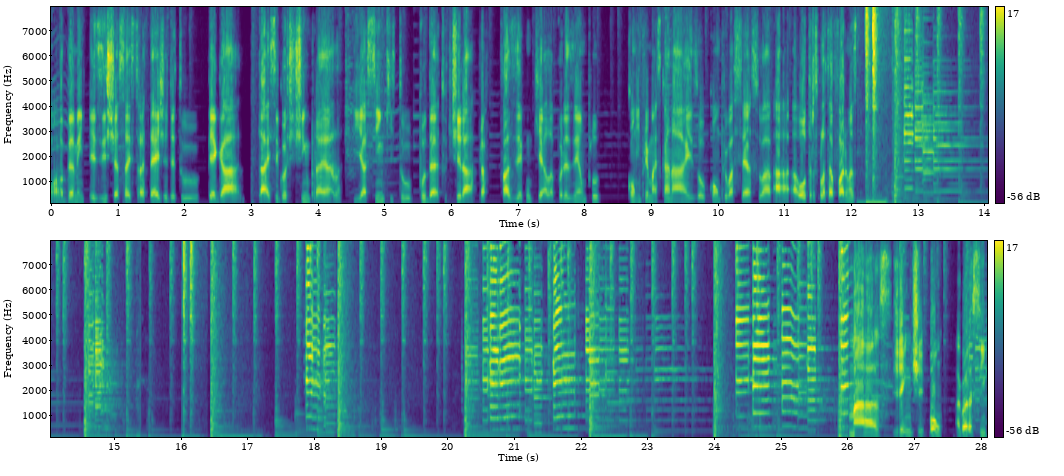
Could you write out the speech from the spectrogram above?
obviamente, existe essa estratégia de tu pegar, dar esse gostinho para ela e assim que tu puder, tu tirar para fazer com que ela, por exemplo, compre mais canais ou compre o acesso a, a, a outras plataformas. Mas, gente, bom, agora sim,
